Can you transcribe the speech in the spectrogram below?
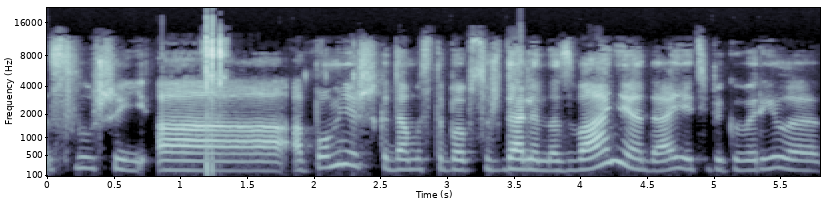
Слушай, а, а помнишь, когда мы с тобой обсуждали название, да, я тебе говорила,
